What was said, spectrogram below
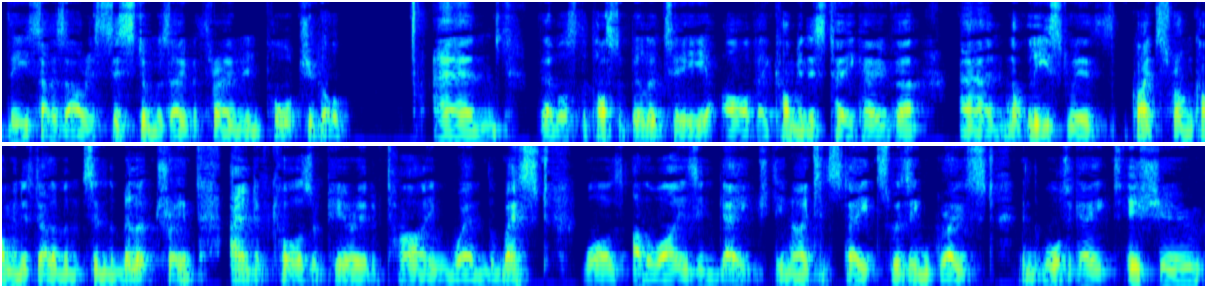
the Salazarist system was overthrown in Portugal and there was the possibility of a communist takeover, and not least with quite strong communist elements in the military, and of course a period of time when the West was otherwise engaged. The United States was engrossed in the Watergate issue,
